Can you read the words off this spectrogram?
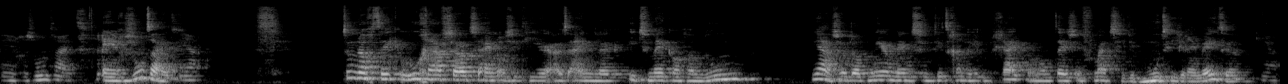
en je gezondheid. En je gezondheid. Ja. Toen dacht ik, hoe gaaf zou het zijn als ik hier uiteindelijk iets mee kan gaan doen. Ja, zodat meer mensen dit gaan leren begrijpen. Want deze informatie, dit moet iedereen weten. Ja.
